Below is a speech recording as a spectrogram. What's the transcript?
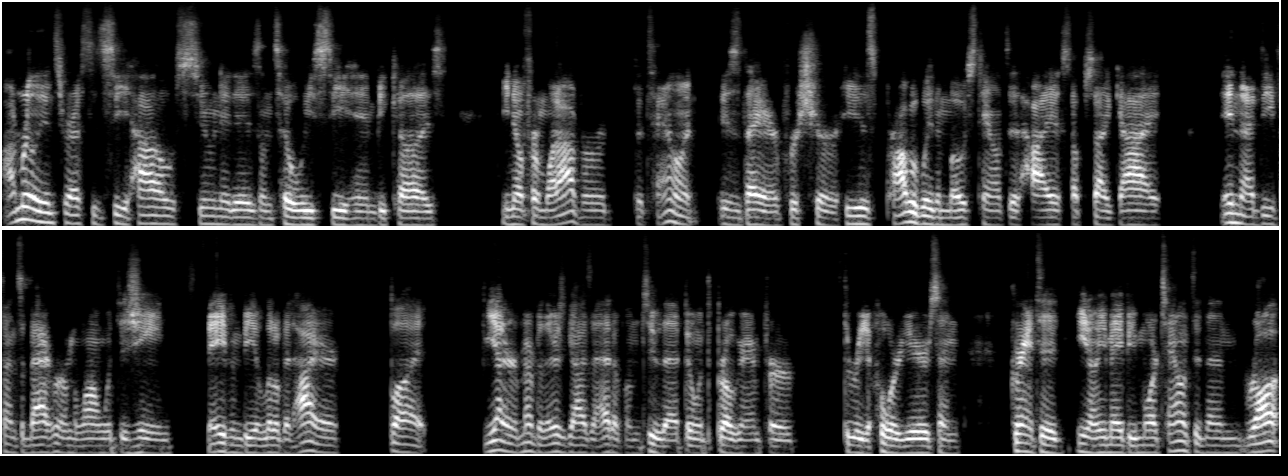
I'm really interested to see how soon it is until we see him because, you know, from what I've heard, the talent is there for sure. He is probably the most talented, highest upside guy in that defensive back room, along with DeJean. May even be a little bit higher, but you got to remember there's guys ahead of him too that have been with the program for three to four years. And granted, you know, he may be more talented than raw,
